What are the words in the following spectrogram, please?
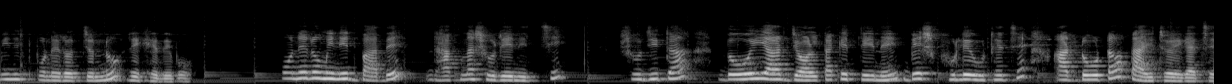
মিনিট পনেরোর জন্য রেখে দেব। পনেরো মিনিট বাদে ঢাকনা সরিয়ে নিচ্ছি। সুজিটা, দই আর জলটাকে টেনে বেশ ফুলে উঠেছে আর ডোটাও টাইট হয়ে গেছে।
